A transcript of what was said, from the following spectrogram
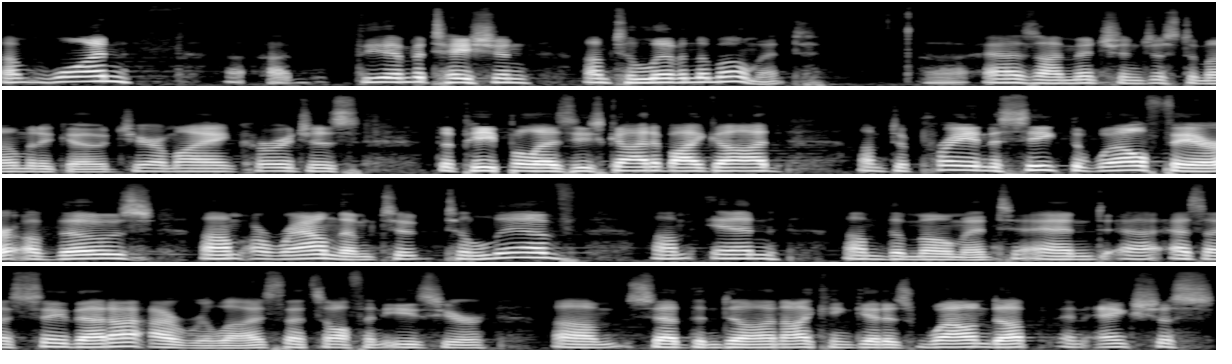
um, one, uh, the invitation to live in the moment. Uh, as I mentioned just a moment ago, Jeremiah encourages the people as he's guided by God um, to pray and to seek the welfare of those um, around them, to, to live um, in um, the moment. And uh, as I say that, I, I, realize that's often easier um, said than done. I can get as wound up and anxious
